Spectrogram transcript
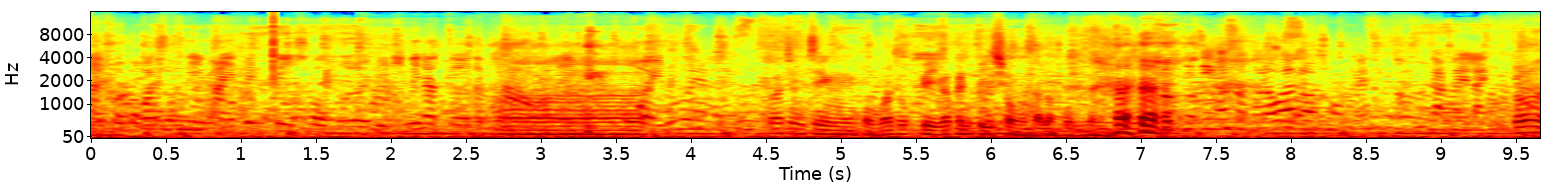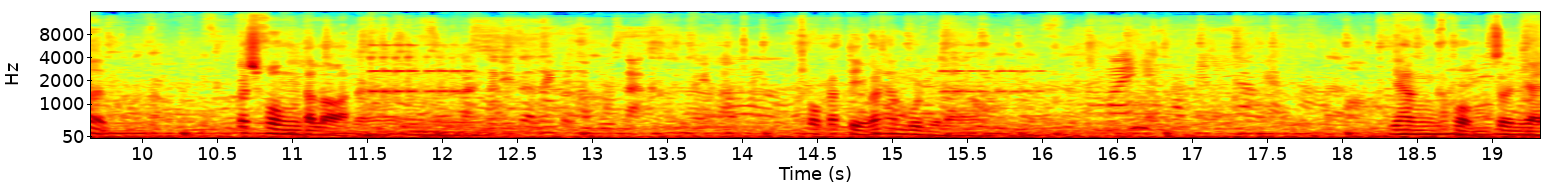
หลายคนบอกว่าช่วงนี้ไหมเป็นปีชงเลยปีนี้มีแต่เจอแต่ข่าวอะไรอย่างเงี้ยป่วยด้วยอะไรด้วยก็จริง ๆ ผมว่าทุกปีก็เป็นปีชงสำหรับผมนะ จริงๆเราสมมติแล้วว่าเราชมไหมจากหลายๆคนก็ก็ชงตลอดนะฮะอืมหลังจากนี้จะเร่งไปทำบุญหนักขึ้นไหมครับปกติก็ทำบุญอยู่แล้ว ไม่เห็นคอมเมนต์ยังแอบถามยังครับผมส่วนใหญ่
